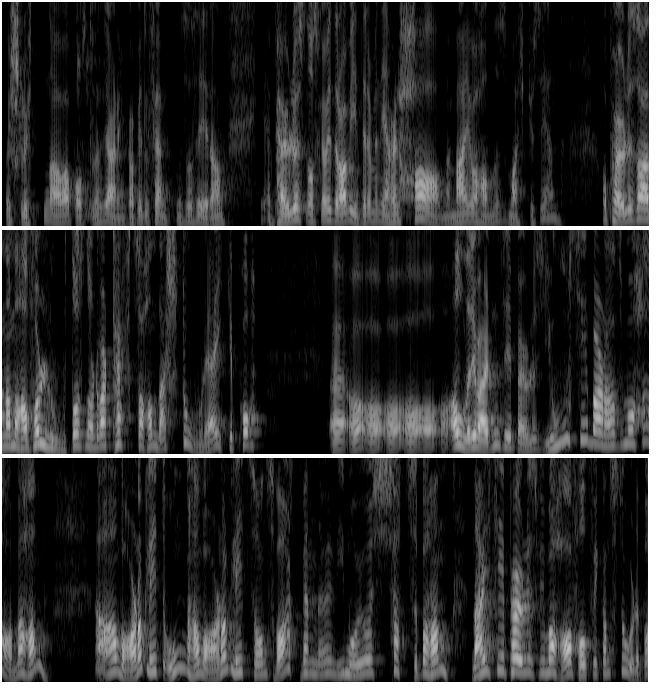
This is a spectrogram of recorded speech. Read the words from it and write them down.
Og I slutten av Apostelens gjerning kapittel 15 så sier han Paulus, nå skal vi dra videre, men jeg vil ha med meg Johannes Markus igjen. Og Paulus sa men han forlot oss når det var tøft, så han der stoler jeg ikke på. Uh, og, og, og, og, aldri i verden, sier Paulus. Jo, sier Barnabas, vi må ha med han. Ja, Han var nok litt ung, han var nok litt sånn svak, men eh, vi må jo satse på han. Nei, sier Paulus, vi må ha folk vi kan stole på.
